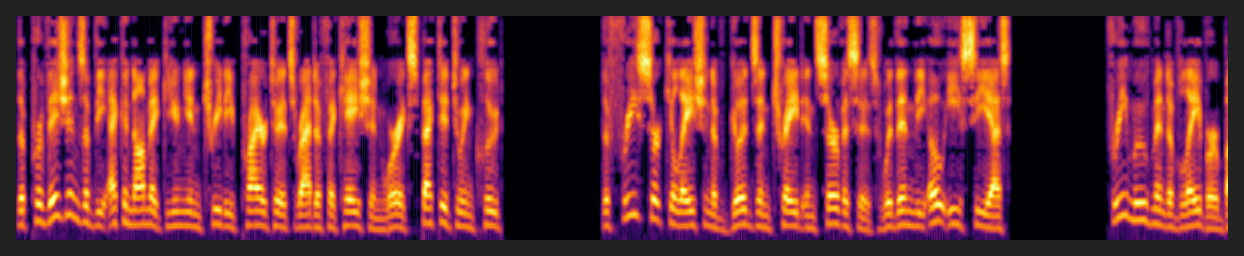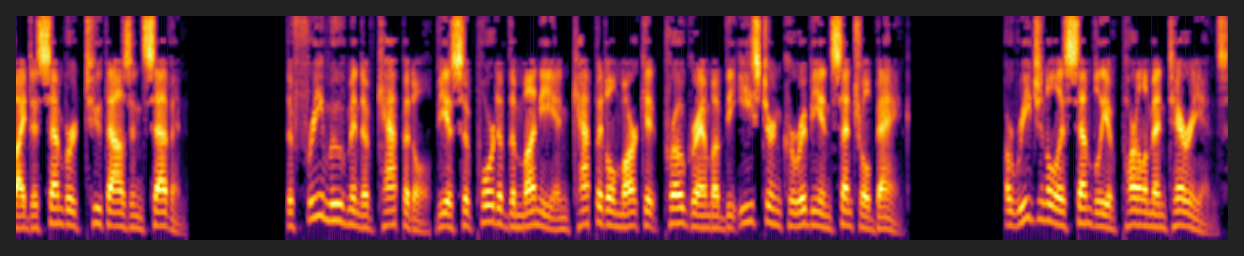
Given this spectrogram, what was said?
The provisions of the Economic Union Treaty prior to its ratification were expected to include the free circulation of goods and trade in services within the OECS Free movement of labor by December 2007 The free movement of capital via support of the Money and Capital Market Program of the Eastern Caribbean Central Bank A regional assembly of parliamentarians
